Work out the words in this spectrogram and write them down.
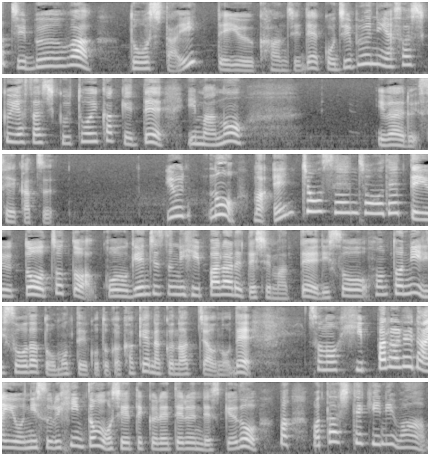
あ自分はどうしたいっていう感じでこう自分に優しく優しく問いかけて今のいわゆる生活。の、まあ、延長線上でっていうとちょっとこう現実に引っ張られてしまって理想本当に理想だと思っていることが書けなくなっちゃうのでその引っ張られないようにするヒントも教えてくれてるんですけど、まあ、私的には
